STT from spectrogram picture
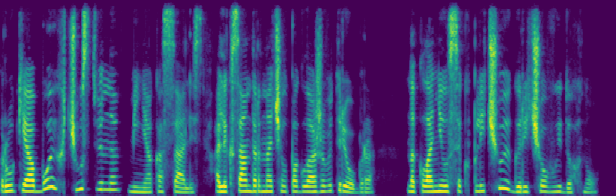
Руки обоих чувственно меня касались. Александр начал поглаживать ребра. Наклонился к плечу и горячо выдохнул.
